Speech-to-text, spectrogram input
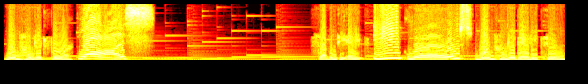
104 plus 78 equals 182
